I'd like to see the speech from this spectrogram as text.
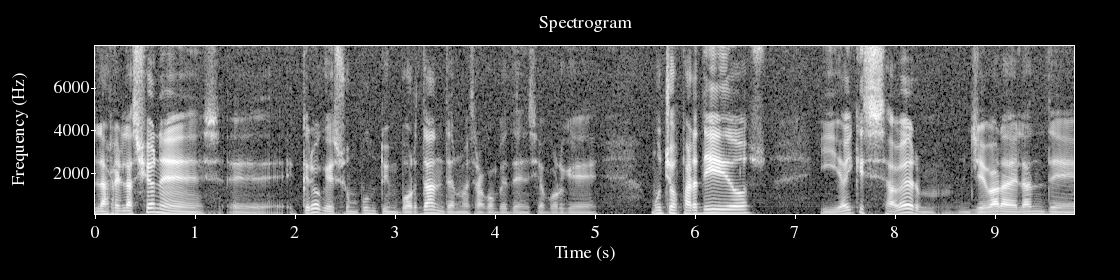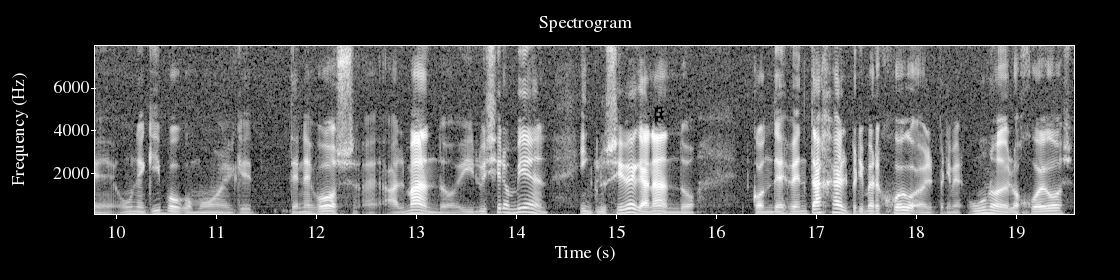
Las relaciones eh, creo que es un punto importante en nuestra competencia porque muchos partidos y hay que saber llevar adelante un equipo como el que tenés vos eh, al mando y lo hicieron bien, inclusive ganando. Con desventaja el primer juego, el primer uno de los juegos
